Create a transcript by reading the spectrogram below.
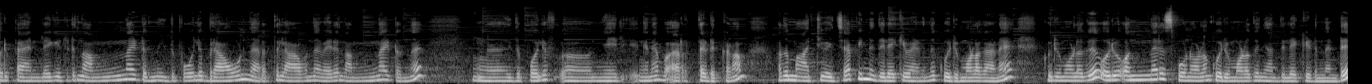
ഒരു പാനിലേക്ക് ഇട്ടിട്ട് നന്നായിട്ടൊന്ന് ഇതുപോലെ ബ്രൗൺ നിറത്തിലാവുന്ന വരെ നന്നായിട്ടൊന്ന് ഇതുപോലെ ഇങ്ങനെ വറുത്തെടുക്കണം. അത് മാറ്റി വെച്ചാൽ പിന്നെ ഇതിലേക്ക് വേണ്ടത് കുരുമുളകാണ്. കുരുമുളക് ഒരു ഒന്നര സ്പൂണോളം കുരുമുളക് ഞാൻ ഇതിലേക്ക് ഇടുന്നുണ്ട്.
